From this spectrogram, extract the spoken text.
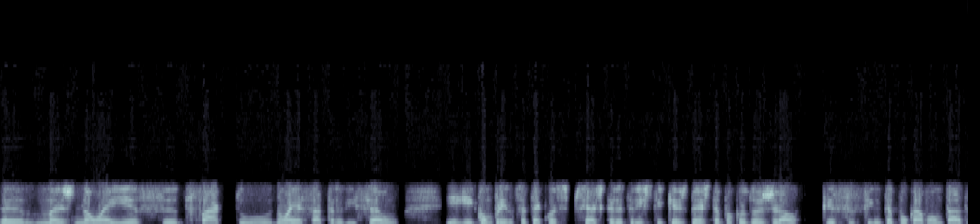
eh, mas não é esse, de facto, não é essa a tradição e, e compreendo-se até com as especiais características desta Procuradora-Geral que se sinta pouco à vontade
